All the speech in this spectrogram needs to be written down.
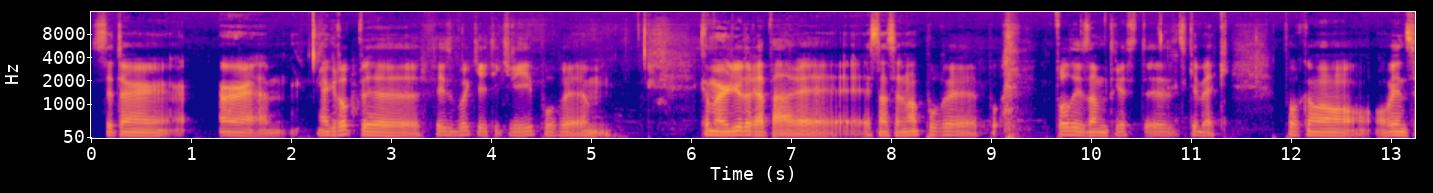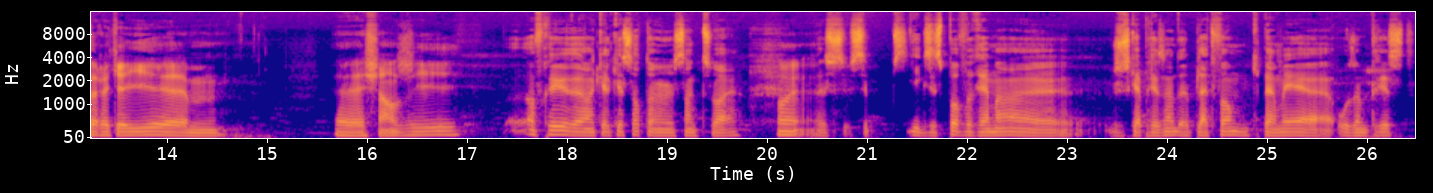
C'est un, un, un, groupe Facebook qui a été créé pour comme un lieu de repère euh, essentiellement pour, euh, pour, pour, des hommes tristes euh, du Québec. Pour qu'on on vienne se recueillir, échanger. Offrir en quelque sorte un sanctuaire. Ouais. il n'existe pas vraiment jusqu'à présent de plateforme qui permet aux hommes tristes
